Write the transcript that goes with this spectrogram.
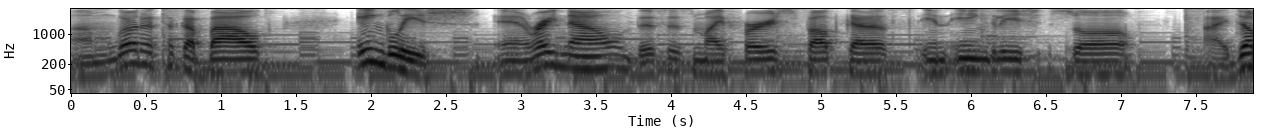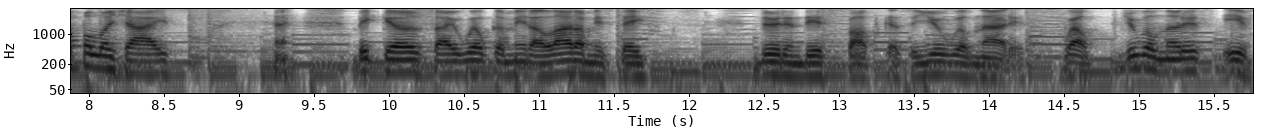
I'm going to talk about English. And right now, this is my first podcast in English, so I do apologize because I will commit a lot of mistakes during this podcast. You will notice. Well, you will notice if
